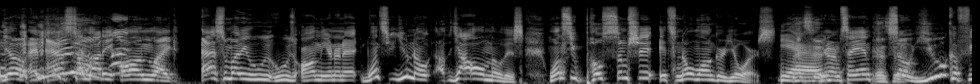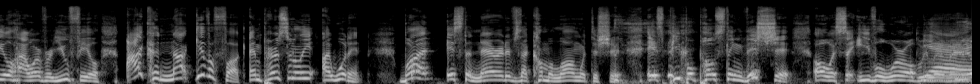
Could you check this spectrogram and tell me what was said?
yo, and as somebody on like as somebody who, who's on the internet, once you know, y'all all know this. Once you post some shit, it's no longer yours. Yeah. That's you it. know what I'm saying. That's so it. you could feel however you feel. I could not give a fuck, and personally, I wouldn't. But it's the narratives that come along with the shit. It's people posting this shit. Oh, it's the evil world we Yeah. live in,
